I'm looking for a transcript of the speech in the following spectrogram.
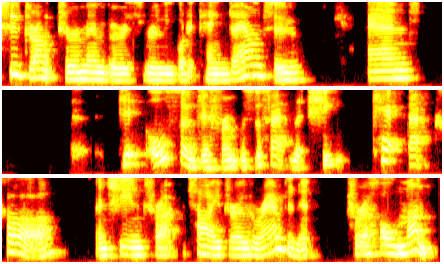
too drunk to remember, is really what it came down to. And also different was the fact that she kept that car, and she and Ty drove around in it for a whole month,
